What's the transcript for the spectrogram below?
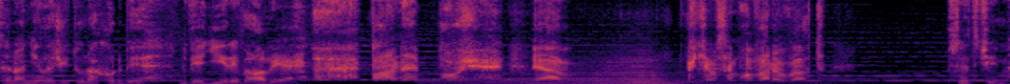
se na ně, leží tu na chodbě. Dvě díry v hlavě. Pane bože, já... Chtěl jsem ho varovat. Před čím?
